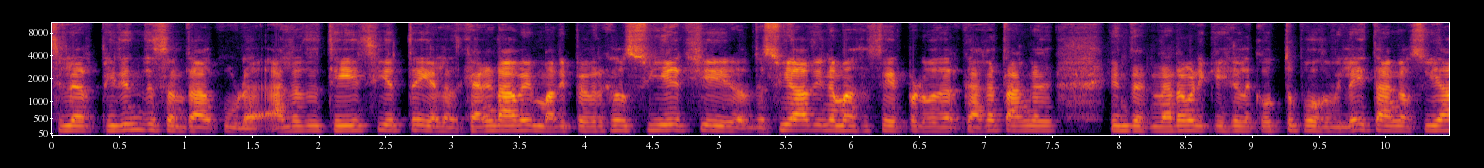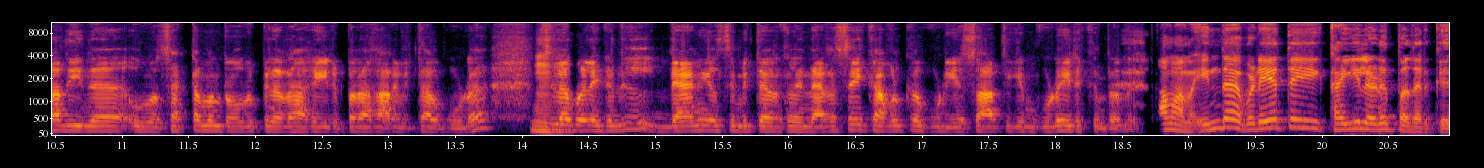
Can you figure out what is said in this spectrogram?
சிலர் பிரிந்து சென்றால் கூட அல்லது தேசியத்தை அல்லது கனடாவை மதிப்பவர்கள் சுயேட்சை அந்த சுயாதீனமாக செயற்படுவதற்காக தாங்கள் இந்த நடவடிக்கைகளுக்கு ஒத்துப்போகவில்லை. தாங்கள் சுயாதீன சட்டமன்ற உறுப்பினராக இருப்பதாக அறிவித்தால் கூட சில வேளைகளில் டேனியல் சிமித் அவர்களின் அரசை கவிழ்க்கக்கூடிய சாத்தியம் கூட இருக்கின்றது. ஆமாம் இந்த விடயத்தை கையில் எடுப்பதற்கு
